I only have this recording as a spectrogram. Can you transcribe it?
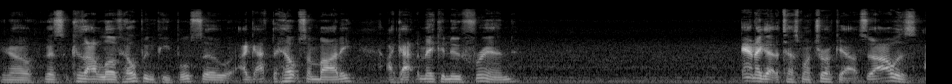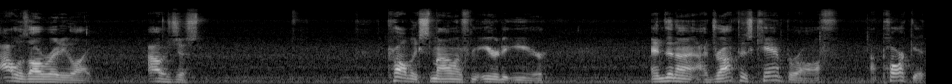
You know, because I love helping people, so I got to help somebody. I got to make a new friend and I got to test my truck out. So I was I was already like I was just probably smiling from ear to ear. And then I, I drop his camper off, I park it,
